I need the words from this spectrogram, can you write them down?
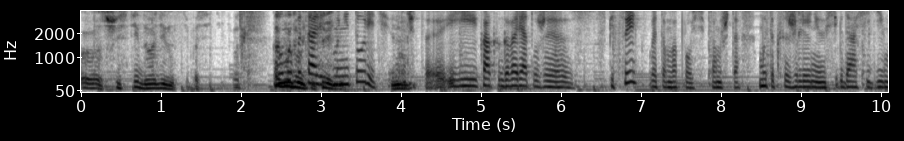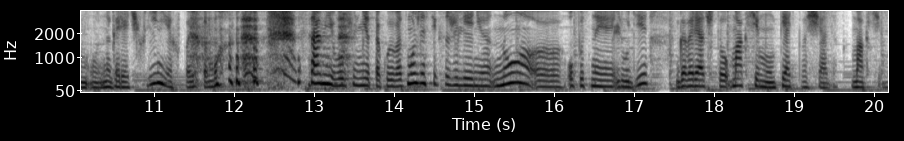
э, с 6 до 11 посетить? Вот. Как Ну, мы думаете, пытались мониторить, Ну. значит, и, как говорят уже спецы в этом вопросе, потому что мы-то, к сожалению, всегда сидим на горячих линиях, поэтому сами, в общем, нет такой возможности, к сожалению, но э, опытные люди говорят, что максимум 5 площадок, максимум.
